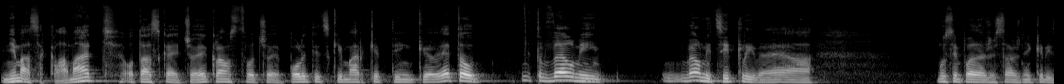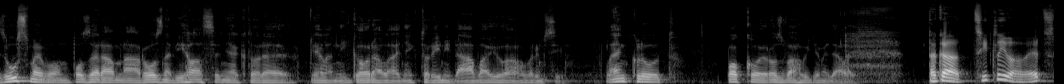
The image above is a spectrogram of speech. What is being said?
Nemá sa klamať. Otázka je, čo je klamstvo, čo je politický marketing. Je to, je to veľmi, veľmi citlivé a musím povedať, že sa už niekedy s úsmevom pozerám na rôzne vyhlásenia, ktoré nielen Igor, ale aj niektorí iní dávajú a hovorím si, len kľud, pokoj, rozvahu, ideme ďalej. Taká citlivá vec,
